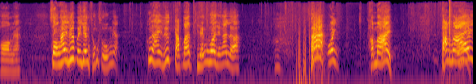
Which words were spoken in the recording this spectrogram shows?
ทองนะ ส่งให้ลึกไปเรียนสูงๆเนี่ย เพื่อให้ลึกกลับมาเถียงอ้วอย่างนั้นเหรอฮะโอ้ยทำไมทำไม โอ้ย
